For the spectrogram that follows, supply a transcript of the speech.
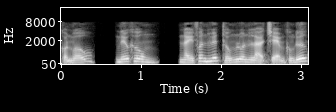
còn mẫu, nếu không, này phân huyết thống luôn là chém không đứt.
